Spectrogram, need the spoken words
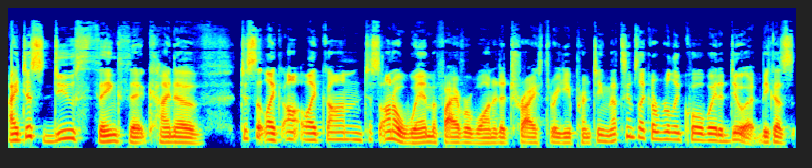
I just do think that kind of just like uh, like on just on a whim, if I ever wanted to try 3D printing, that seems like a really cool way to do it because,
